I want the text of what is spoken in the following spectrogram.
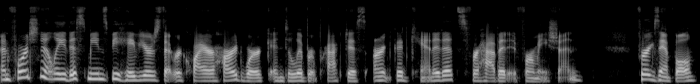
Unfortunately, this means behaviors that require hard work and deliberate practice aren't good candidates for habit formation. For example,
